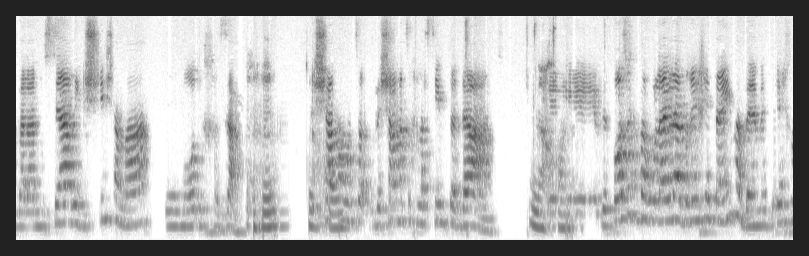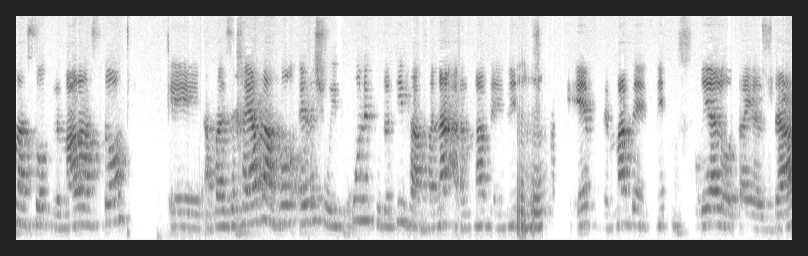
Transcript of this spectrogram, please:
אבל הנושא הרגשי שמה הוא מאוד חזק, מהמם. ושם, נכון, ושם צריך לשים את הדעת. נכון. אה, ופה זה כבר אולי להדריך את האימא באמת איך לעשות ומה לעשות, אה, אבל זה חייב לעבור איזשהו אבחון נקודתי והבנה על מה באמת. נושא הכאב ומה באמת מפריע לאותה ילדה.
